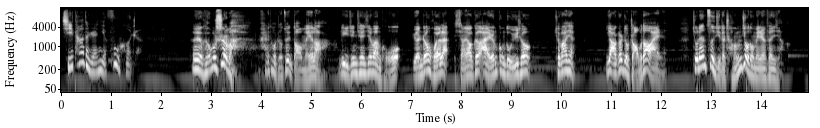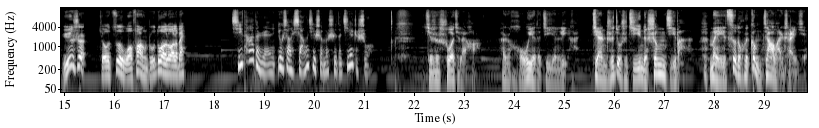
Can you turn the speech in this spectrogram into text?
其他的人也附和着：“哎，可不是嘛，开拓者最倒霉了，历经千辛万苦远征回来，想要跟爱人共度余生，却发现压根就找不到爱人，就连自己的成就都没人分享，于是就自我放逐堕落了呗。”其他的人又像想起什么似的，接着说：“其实说起来哈，还是侯爷的基因厉害，简直就是基因的升级版，每次都会更加完善一些。”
